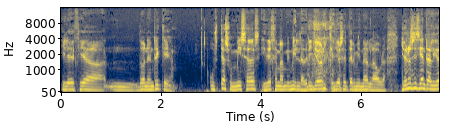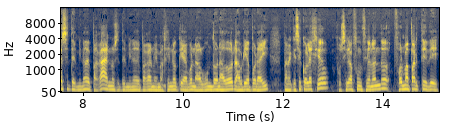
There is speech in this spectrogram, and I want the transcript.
Y le decía, don Enrique, usted a sus misas y déjeme a mí mil ladrillos que yo sé terminar la obra. Yo no sé si en realidad se terminó de pagar, no se terminó de pagar, me imagino que bueno, algún donador habría por ahí para que ese colegio pues siga funcionando, forma parte de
